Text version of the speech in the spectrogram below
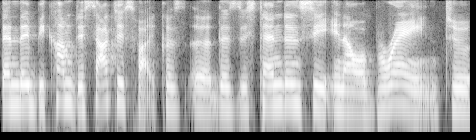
then they become dissatisfied because uh, there's this tendency in our brain to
